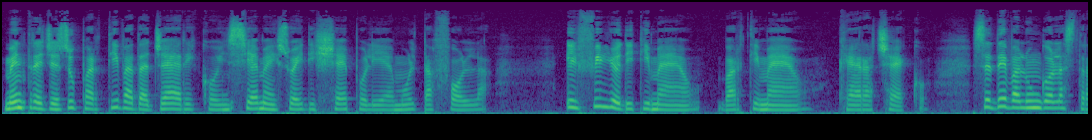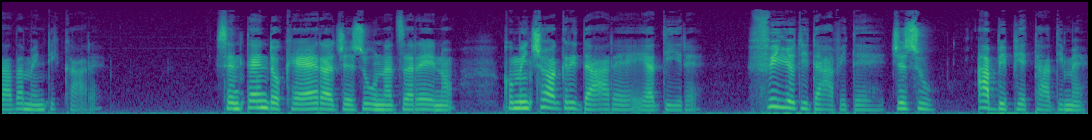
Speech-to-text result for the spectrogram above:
mentre Gesù partiva da Gerico insieme ai suoi discepoli e a molta folla, il figlio di Timeo, Bartimeo, che era cieco, sedeva lungo la strada a mendicare. Sentendo che era Gesù Nazareno, cominciò a gridare e a dire Figlio di Davide, Gesù, abbi pietà di me.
